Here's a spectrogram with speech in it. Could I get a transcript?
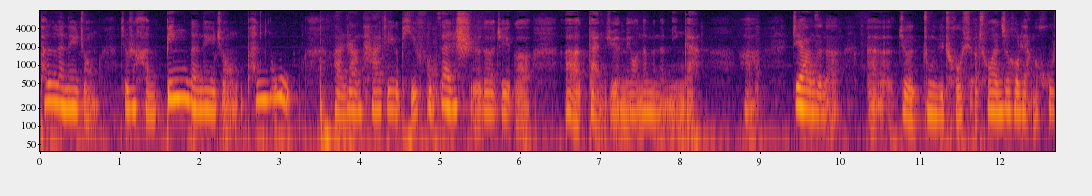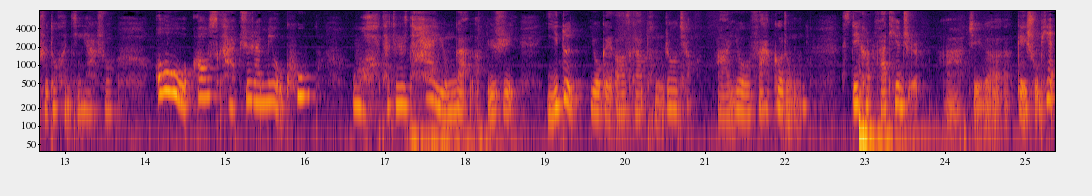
喷了那种就是很冰的那种喷雾啊，让他这个皮肤暂时的这个。呃，感觉没有那么的敏感，啊，这样子呢，呃，就终于抽血了。抽完之后，两个护士都很惊讶，说：“哦，奥斯卡居然没有哭，哇，他真是太勇敢了。”于是，一顿又给奥斯卡捧着巧啊，又发各种 sticker，发贴纸啊，这个给薯片。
